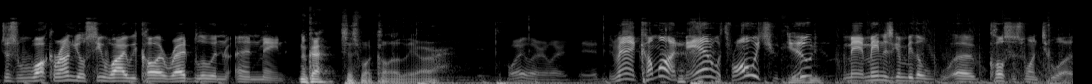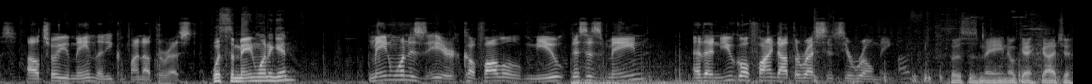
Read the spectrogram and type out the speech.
just walk around. You'll see why we call it red, blue, and, and main. Okay. It's just what color they are. Spoiler alert, dude. Man, come on, man. What's wrong with you, dude? Main, main is gonna be the uh, closest one to us. I'll show you main, then you can find out the rest. What's the main one again? Main one is here. Follow mute. This is main, and then you go find out the rest since you're roaming. So this is main. Okay, gotcha,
